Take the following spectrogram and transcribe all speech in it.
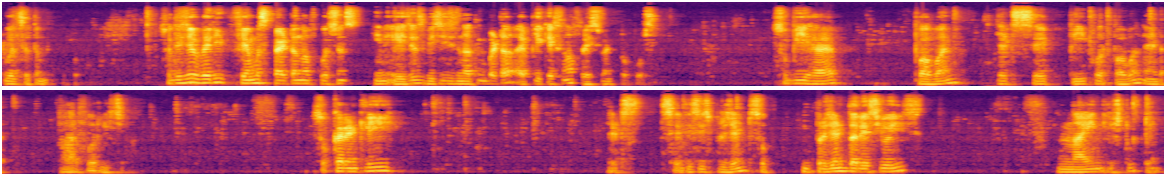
12th september. So this is a very famous pattern of questions in ages, which is nothing but a application of ratio and proportion. So we have Pawan, let's say P for Pawan and R for Richa. So currently, let's say this is present. So present the ratio is 9 is to 10.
